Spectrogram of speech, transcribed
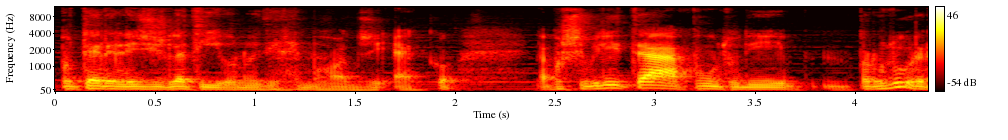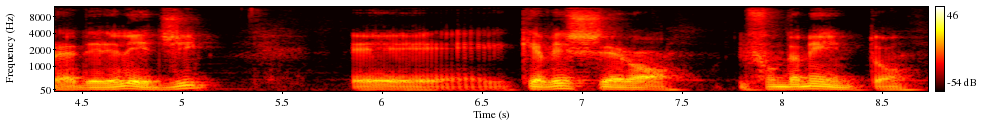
potere legislativo, noi diremmo oggi, ecco, la possibilità appunto di produrre delle leggi eh, che avessero il fondamento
